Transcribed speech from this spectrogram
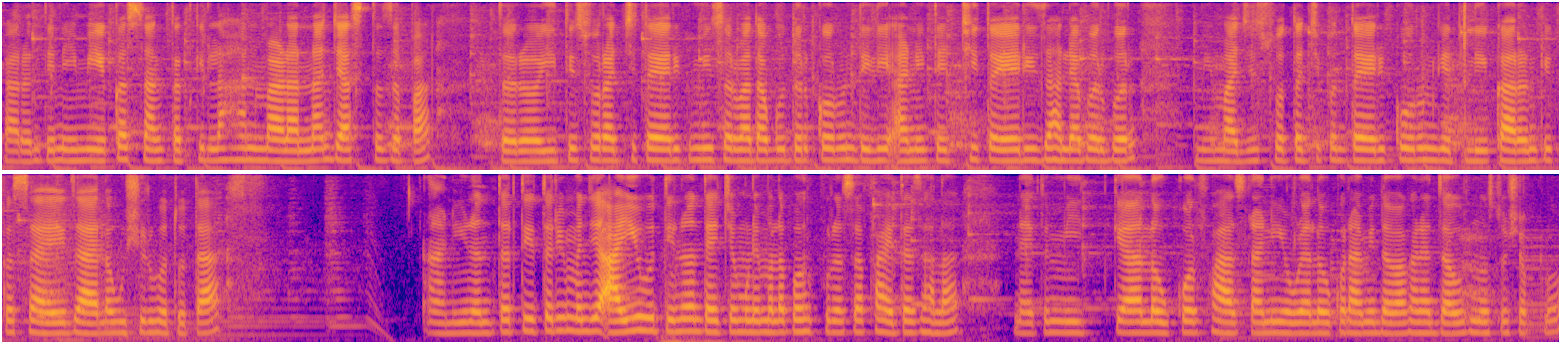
कारण ते नेहमी एकच सांगतात की लहान बाळांना जास्त जपा. तर इथे स्वराजची तयारी मी सर्वात अगोदर करून दिली आणि त्याची तयारी झाल्याबरोबर मी माझी स्वतःची पण तयारी करून घेतली कारण की कसं आहे जायला उशीर होत होता. आणि नंतर ते तरी म्हणजे आई होती ना त्याच्यामुळे मला भरपूर असा फायदा झाला. नाही तर मी इतक्या लवकर फास्ट आणि एवढ्या लवकर आम्ही दवाखान्यात जाऊच नसतो शकलो.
